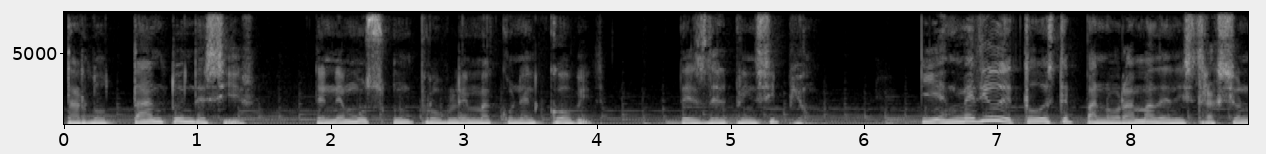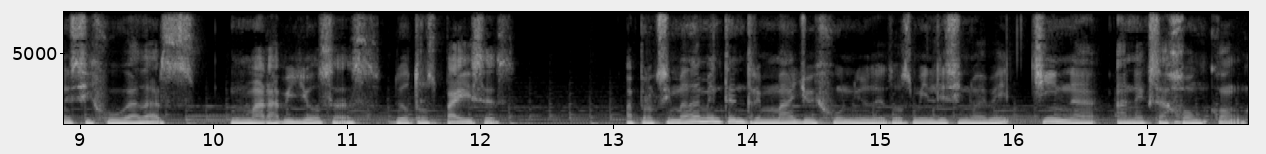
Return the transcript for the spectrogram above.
tardó tanto en decir, tenemos un problema con el COVID desde el principio? Y en medio de todo este panorama de distracciones y jugadas maravillosas de otros países. Aproximadamente entre mayo y junio de 2019, China anexa Hong Kong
